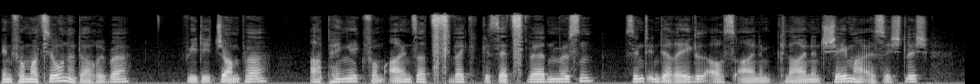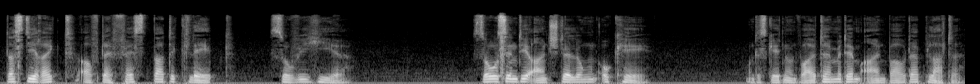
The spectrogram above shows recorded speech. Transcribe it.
Informationen darüber, wie die Jumper abhängig vom Einsatzzweck gesetzt werden müssen, sind in der Regel aus einem kleinen Schema ersichtlich das direkt auf der Festplatte klebt, so wie hier. So sind die Einstellungen okay. Und es geht nun weiter mit dem Einbau der Platte.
